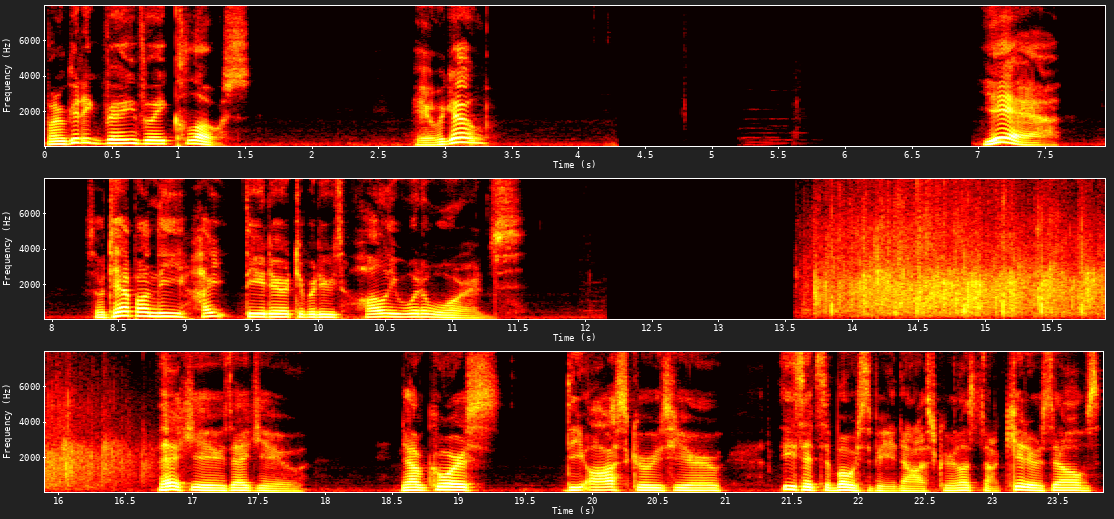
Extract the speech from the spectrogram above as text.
But I'm getting very, very close. Here we go. Yeah! So tap on the Height Theater to produce Hollywood Awards. Thank you, thank you. Now, of course, the Oscars here, at least it's supposed to be an Oscar, let's not kid ourselves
